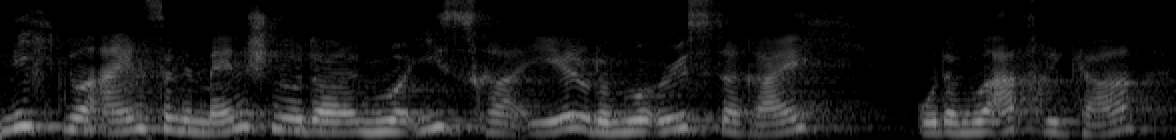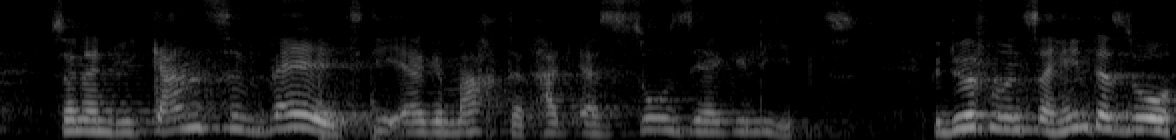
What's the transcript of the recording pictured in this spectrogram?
nicht nur einzelne Menschen oder nur Israel oder nur Österreich oder nur Afrika, sondern die ganze Welt, die er gemacht hat, hat er so sehr geliebt. Wir dürfen uns dahinter so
